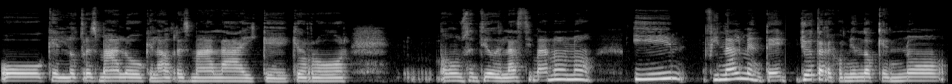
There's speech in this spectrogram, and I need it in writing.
o que el otro es malo o que la otra es mala y que qué horror o un sentido de lástima, no, no. Y finalmente yo te recomiendo que no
